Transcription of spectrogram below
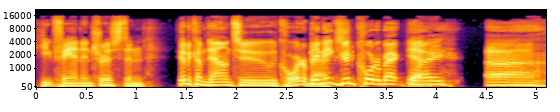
keep fan interest, and it's going to come down to quarterbacks. They need good quarterback Yeah. play. Uh,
